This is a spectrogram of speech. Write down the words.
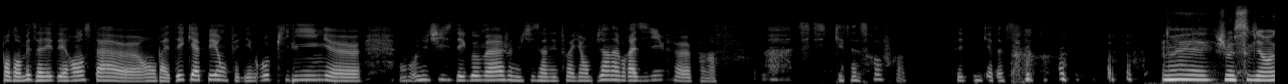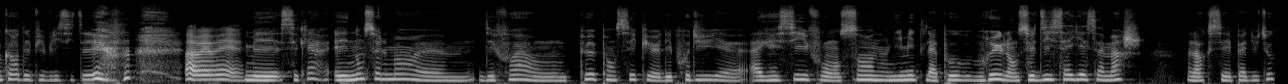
pendant mes années d'errance «On va décaper, on fait des gros peelings, on utilise des gommages, on utilise un nettoyant bien abrasif», enfin, c'était une catastrophe, quoi. Une catastrophe. Ouais, je me souviens encore des publicités. Ah ouais, ouais. Mais c'est clair et non seulement, hem, des fois, on peut penser que les produits, heu, agressifs où on sent limite la peau brûle, on se dit: «Ça y est, ça marche», alors que c'est pas du tout.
